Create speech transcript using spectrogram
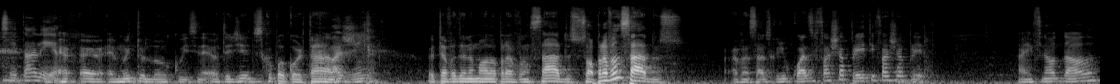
sentar a lenha. É, é, é muito louco isso, né? Outro dia, desculpa cortar. Imagina. Eu estava dando uma aula para avançados, só para avançados. Avançados que eu digo quase faixa preta e faixa preta. Aí no final da aula,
